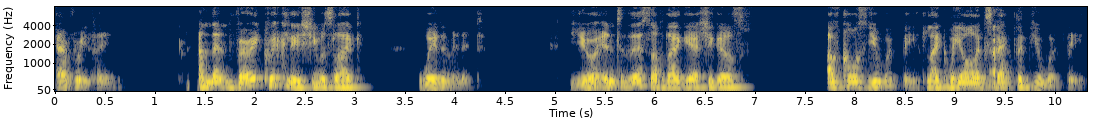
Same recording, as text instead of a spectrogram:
everything and then very quickly she was like, wait a minute. You're into this? I was like, yeah. She goes, of course you would be. Like we all expected you would be.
